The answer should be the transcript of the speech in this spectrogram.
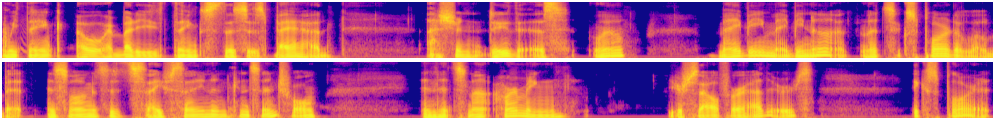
we think, oh, everybody thinks this is bad. I shouldn't do this. Well, maybe, maybe not. Let's explore it a little bit as long as it's safe, sane, and consensual, and it's not harming yourself or others, explore it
